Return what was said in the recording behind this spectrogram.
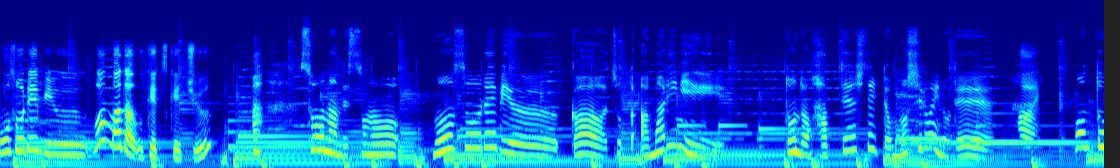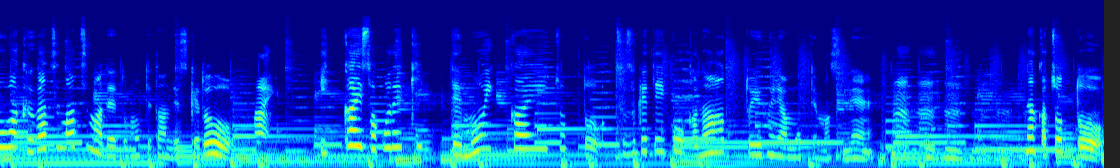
妄想レビューはまだ受付中？そうなんです。その妄想レビューがちょっとあまりにどんどん発展していって面白いので、はい本当は9月末までと思ってたんですけど、はい。一回そこで切ってもう一回ちょっと続けていこうかなというふうには思ってますね。うんうんうんうんうん。なんかちょっと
